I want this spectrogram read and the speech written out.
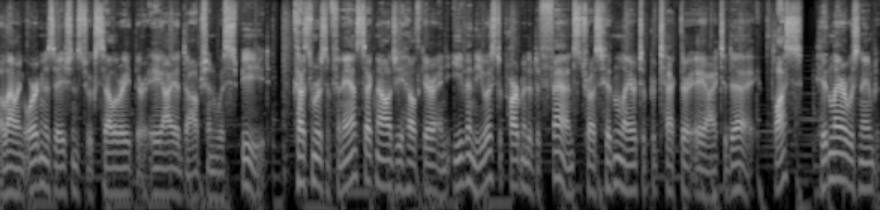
allowing organizations to accelerate their AI adoption with speed. Customers in finance, technology, healthcare, and even the U.S. Department of Defense trust Hidden Layer to protect their AI today. Plus, Hidden Layer was named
